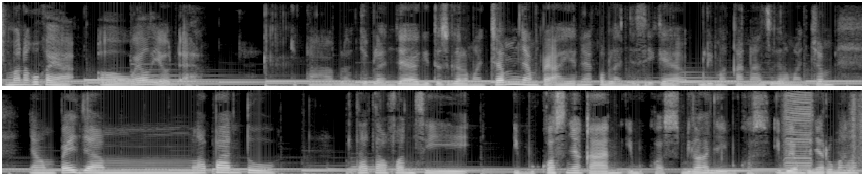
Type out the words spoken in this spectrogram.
Cuman aku kayak oh well ya udah kita belanja belanja gitu segala macam nyampe akhirnya aku belanja sih kayak beli makanan segala macam nyampe jam 8 tuh kita telepon si ibu kosnya kan ibu kos bilang aja ibu kos ibu yang punya rumah lah.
